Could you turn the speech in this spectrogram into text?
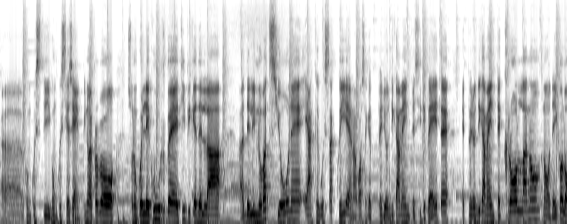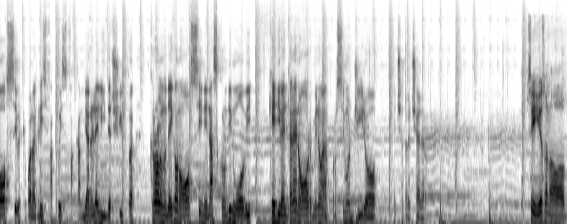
uh, con questi, con questi esempi. No, è proprio, sono quelle curve tipiche della eh, dell'innovazione e anche questa qui è una cosa che periodicamente si ripete e periodicamente crollano no, dei colossi perché poi la crisi fa questo, fa cambiare le leadership, crollano dei colossi, ne nascono di nuovi che diventano enormi no, al prossimo giro eccetera eccetera. Sì, io sono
